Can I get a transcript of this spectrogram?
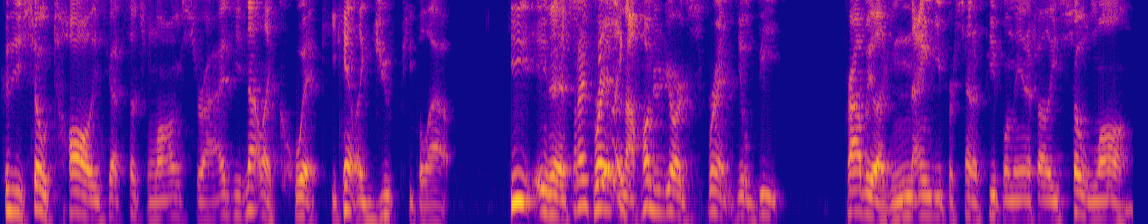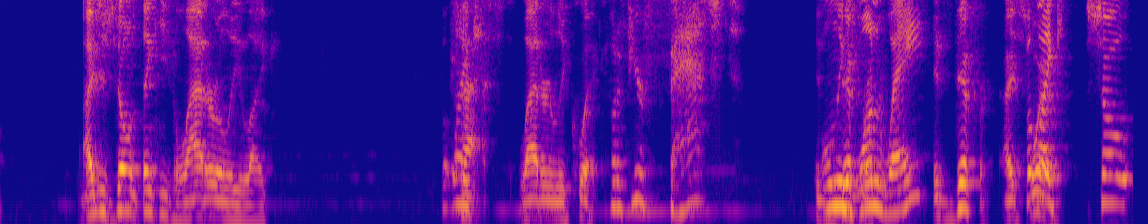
because he's so tall. He's got such long strides. He's not like quick. He can't like juke people out. He in a But sprint, in a hundred yard sprint, he'll beat probably like ninety percent of people in the NFL. He's so long. I just don't think he's laterally like But like, fast, laterally quick. but if you're fast, It's only different. one way. It's different. I But swear. like, so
